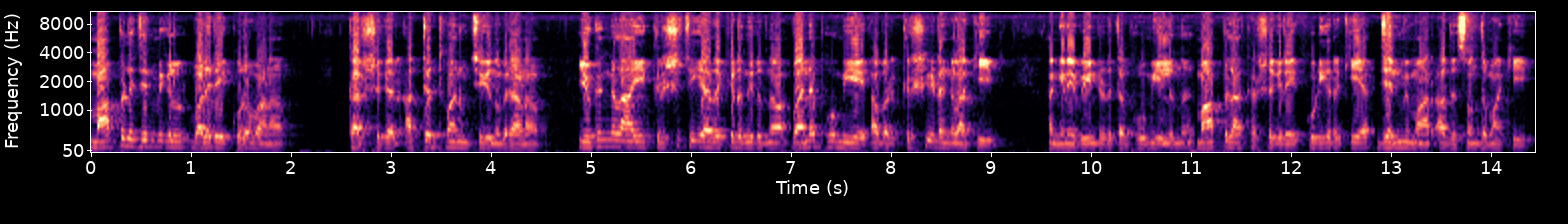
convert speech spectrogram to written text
മാപ്പിള ജന്മികൾ വളരെ കുറവാണ്. കർഷകർ അത്യധ്വാനം ചെയ്യുന്നവരാണ്. യുഗങ്ങളായി കൃഷി ചെയ്യാതെ കിടന്നിരുന്ന വനഭൂമിയെ അവർ കൃഷിയിടങ്ങളാക്കി. അങ്ങനെ വീണ്ടെടുത്ത ഭൂമിയിൽ നിന്ന് മാപ്പിള കർഷകരെ കുടിയിറക്കിയ ജന്മിമാർ അത് സ്വന്തമാക്കി.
